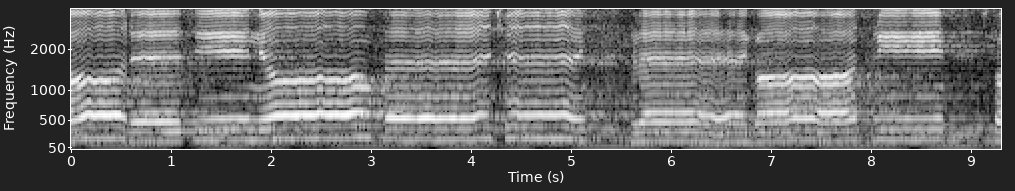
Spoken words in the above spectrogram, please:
care țineau pe cei legați Hristoase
